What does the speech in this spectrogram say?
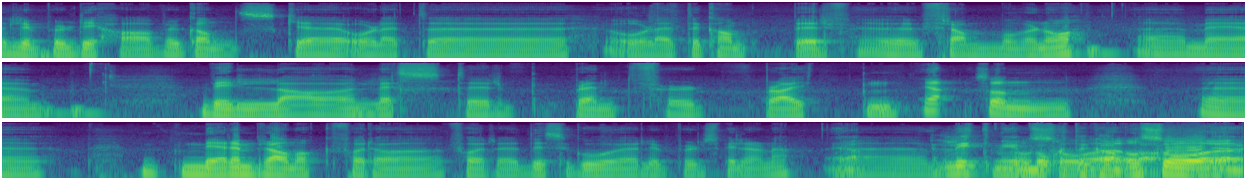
Liverpool de har vel ganske ålreite kamper eh, framover nå, eh, med Villa, Leicester, Brentford, Brighton Ja, sånn eh, Mer enn bra nok for, å, for disse gode Liverpool-spillerne. Ja. Eh, Litt mye bortekamper. er.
